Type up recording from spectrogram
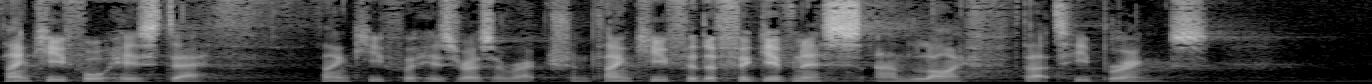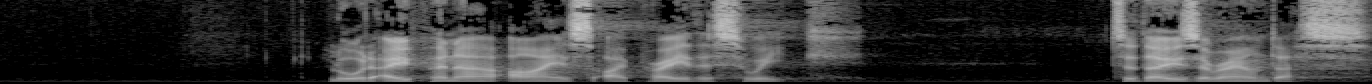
Thank you for his death. Thank you for his resurrection. Thank you for the forgiveness and life that he brings. Lord, open our eyes, I pray, this week to those around us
